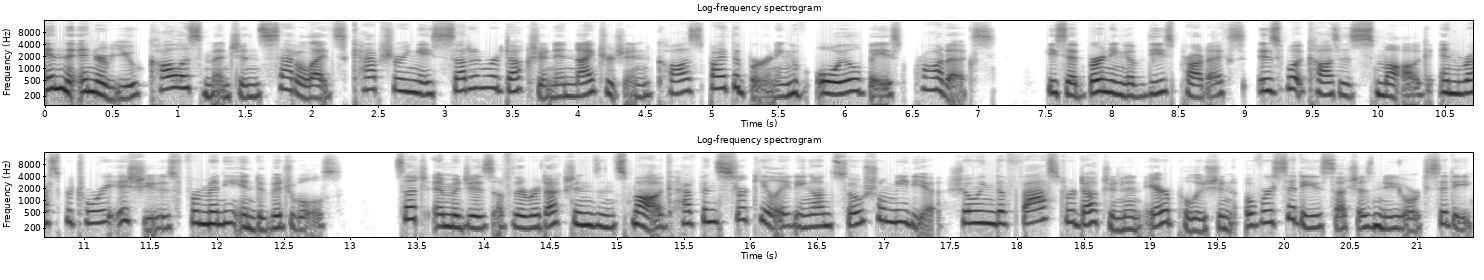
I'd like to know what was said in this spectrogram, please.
In the interview, Collis mentions satellites capturing a sudden reduction in nitrogen caused by the burning of oil based products. He said burning of these products is what causes smog and respiratory issues for many individuals. Such images of the reductions in smog have been circulating on social media showing the fast reduction in air pollution over cities such as New York City.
